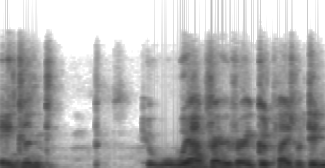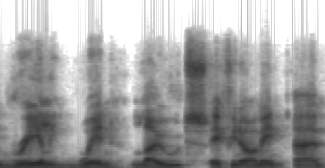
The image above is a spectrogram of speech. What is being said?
England we had very very good players, but didn't really win loads, if you know what I mean. Um,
